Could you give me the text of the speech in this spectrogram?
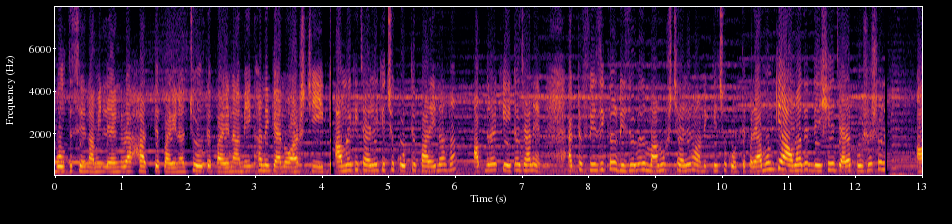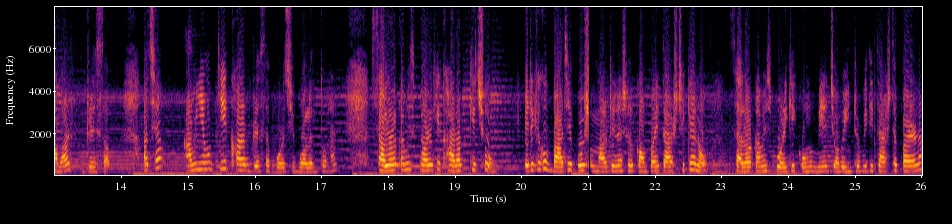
বলতেছেন, আমি ল্যাংরা হাঁটতে পারি না, চলতে পারি না, আমি এখানে কেন আসছি? আমরা কি চাইলে কিছু করতে পারি না হ্যাঁ? আপনারা কি এটা জানেন? একটা ফিজিক্যাল ডিসেবল মানুষ চাইলে অনেক কিছু করতে পারে। এমনকি আমাদের দেশে যারা প্রশাসন, আমার ড্রেস আপ আচ্ছা আমি এমন কি খারাপ ড্রেস আপ পরেছি বলেন তো হ্যাঁ? সালোয়ার কামিজ পরে কি খারাপ কিছু? এটাকে খুব বাজে পোষ মাল্টি ন্যাশনাল কোম্পানিতে আসছি কেন? সালোয়ার কামিজ পরে কি কোনো মেয়ে জবে ইন্টারভিউ দিতে আসতে পারে না?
